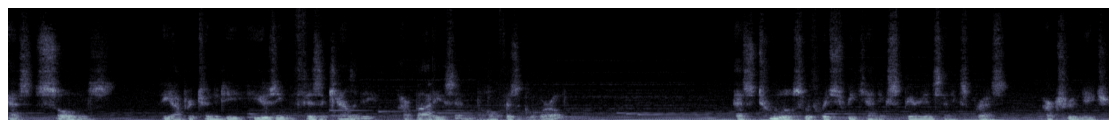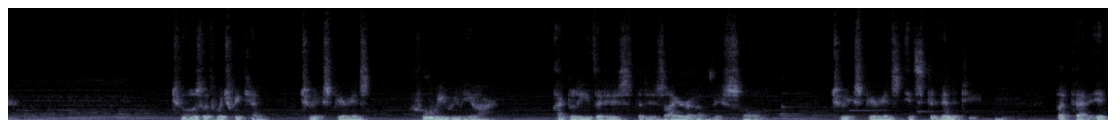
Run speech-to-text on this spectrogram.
as souls the opportunity using physicality, our bodies and the whole physical world, as tools with which we can experience and express our true nature. Tools with which we can to experience who we really are. I believe that it is the desire of the soul to experience its divinity, hmm. But that it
